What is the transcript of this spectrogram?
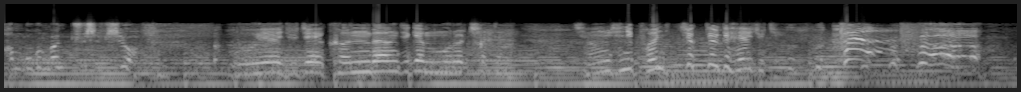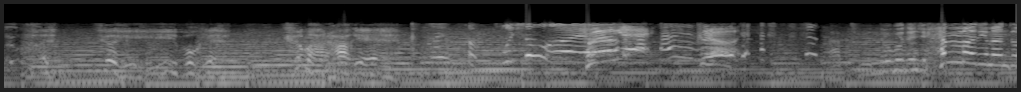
한 모금만 주십시오. 무예 주제에 건방지게 물을 찾아 정신이 번쩍 들게 해주지. 저희 이보게 그만하게. 무서워요. 조용히 해. 그럼 앞으로 누구든지 한 마디만 더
